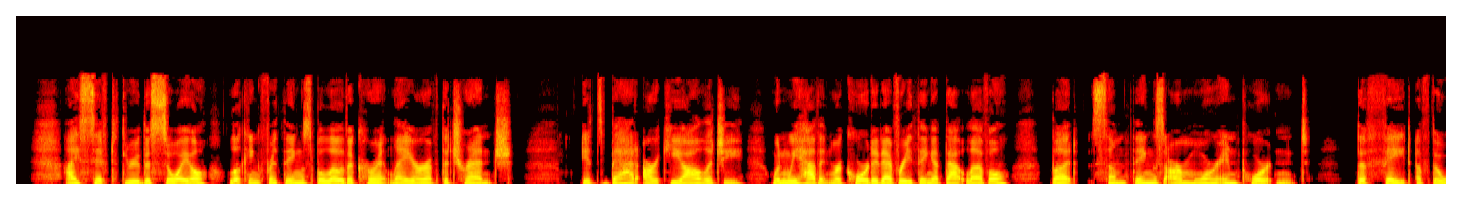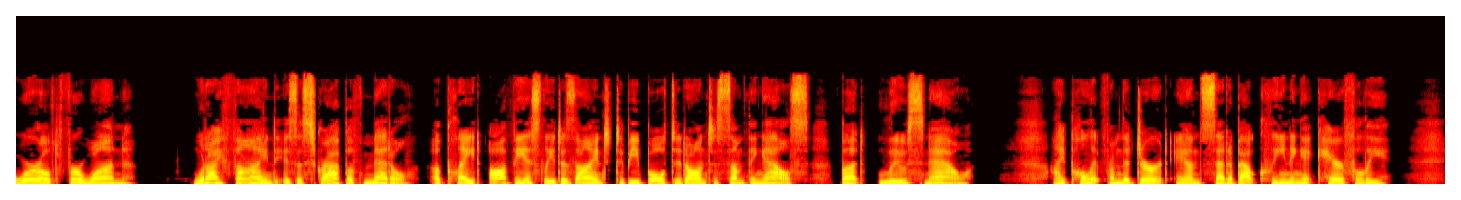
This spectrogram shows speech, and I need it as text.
I sift through the soil, looking for things below the current layer of the trench. It's bad archaeology when we haven't recorded everything at that level, but some things are more important. The fate of the world, for one. What I find is a scrap of metal, a plate obviously designed to be bolted onto something else, but loose now. I pull it from the dirt and set about cleaning it carefully.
